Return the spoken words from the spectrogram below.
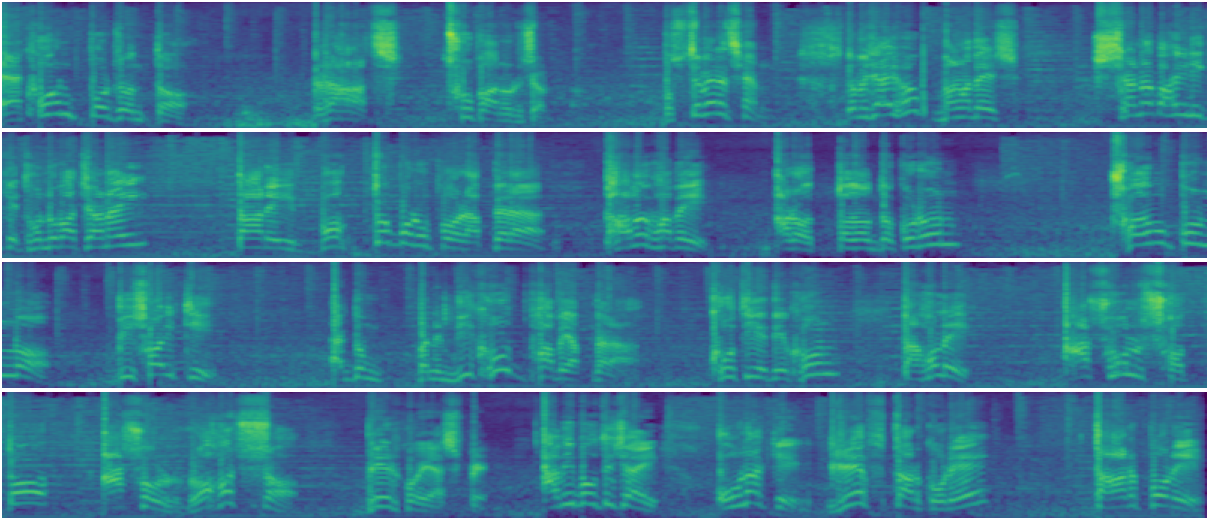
এখন পর্যন্ত রাজ ছুপানোর জন্য। বুঝতে পেরেছেন? তবে যাই হোক, বাংলাদেশ সেনাবাহিনীকে ধন্যবাদ জানাই। তার এই বক্তব্যের উপর আপনারা ভালোভাবে আরও তদন্ত করুন। সম্পূর্ণ বিষয়টি একদম মানে নিখুঁতভাবে আপনারা খতিয়ে দেখুন, তাহলে আসল সত্য, আসল রহস্য বের হয়ে আসবে। আমি বলতে চাই, ওনাকে গ্রেফতার করে তারপরে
